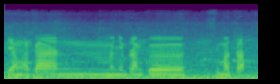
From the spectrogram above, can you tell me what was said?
yang akan menyeberang ke Sumatera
